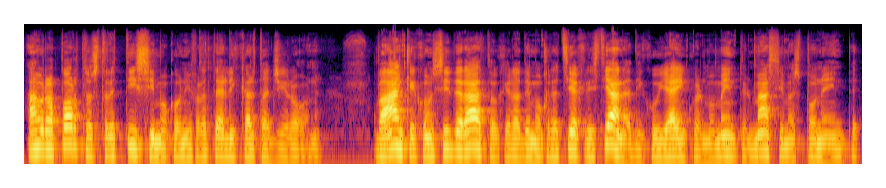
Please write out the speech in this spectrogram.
Ha un rapporto strettissimo con i fratelli Caltagirone Va anche considerato che la democrazia cristiana, di cui è in quel momento il massimo esponente,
